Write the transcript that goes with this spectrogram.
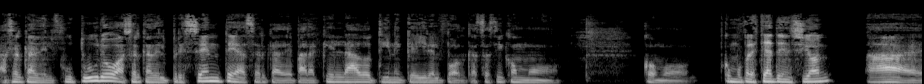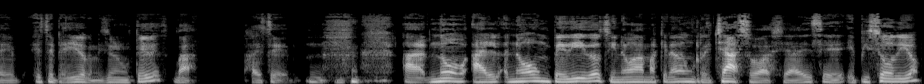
Acerca del futuro, acerca del presente, acerca de para qué lado tiene que ir el podcast, así como, como, como presté atención a ese pedido que me hicieron ustedes, va, a ese, no, al, no a un pedido, sino a más que nada un rechazo hacia ese episodio,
